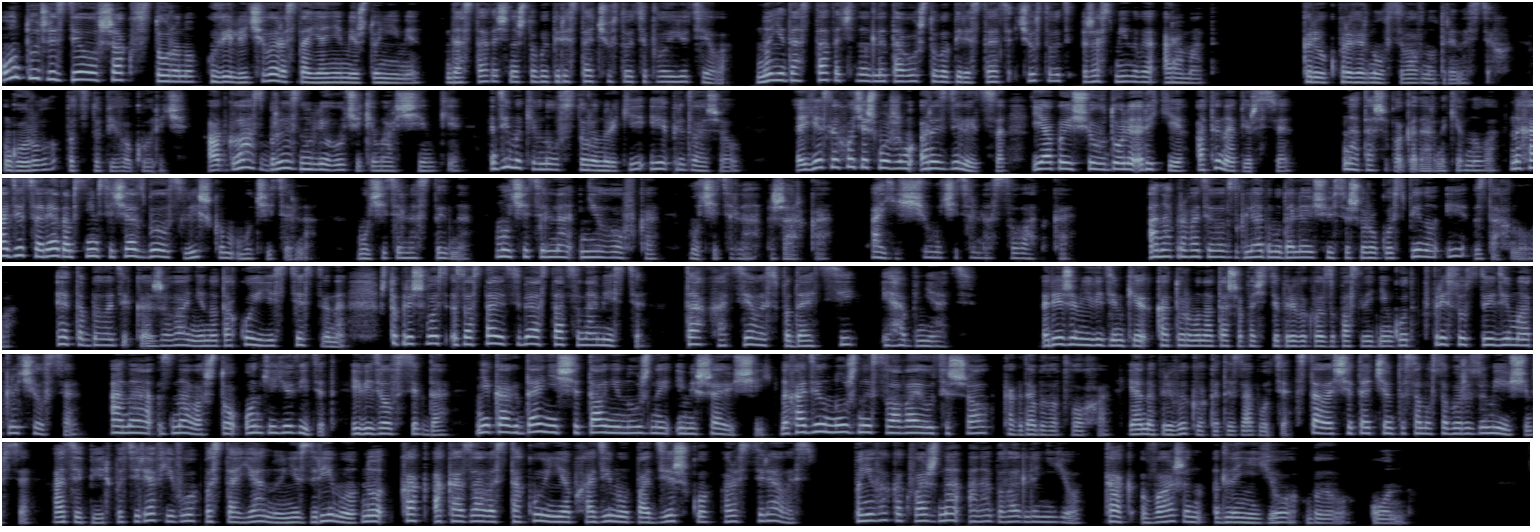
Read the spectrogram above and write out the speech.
Он тут же сделал шаг в сторону, увеличивая расстояние между ними. Достаточно, чтобы перестать чувствовать тепло ее тела, но недостаточно для того, чтобы перестать чувствовать жасминовый аромат. Крюк провернулся во внутренностях. Горлу подступила горечь. От глаз брызнули лучики морщинки. Дима кивнул в сторону реки и предложил. «Если хочешь, можем разделиться. Я поищу вдоль реки, а ты на пирсе». Наташа благодарно кивнула. Находиться рядом с ним сейчас было слишком мучительно. Мучительно стыдно, мучительно неловко, мучительно жарко, а еще мучительно сладко. Она проводила взглядом удаляющуюся широкую спину и вздохнула. Это было дикое желание, но такое естественное, что пришлось заставить себя остаться на месте. Так хотелось подойти и обнять. Режим невидимки, к которому Наташа почти привыкла за последний год, в присутствии Димы отключился. Она знала, что он ее видит, и видел всегда, Никогда не считал ненужной и мешающей. Находил нужные слова и утешал, когда было плохо. И она привыкла к этой заботе. Стала считать чем-то само собой разумеющимся. А теперь, потеряв его постоянную, незримую, но, как оказалось, такую необходимую поддержку, растерялась. Поняла, как важна она была для нее. Как важен для нее был он.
